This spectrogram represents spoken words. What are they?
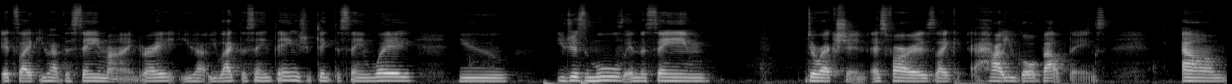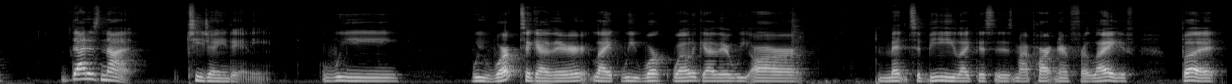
it's like you have the same mind, right? You have you like the same things, you think the same way, you you just move in the same direction as far as like how you go about things. Um, that is not TJ and Dani. We we work together, like we work well together. We are meant to be like this is my partner for life. But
